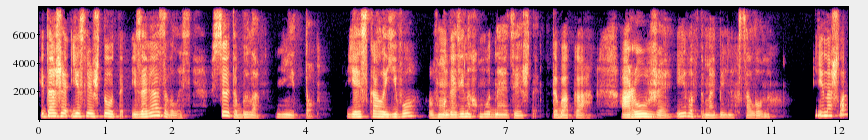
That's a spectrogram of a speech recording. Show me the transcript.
И даже если что-то и завязывалось, все это было не то. Я искала его в магазинах модной одежды, табака, оружия и в автомобильных салонах. Не нашла.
